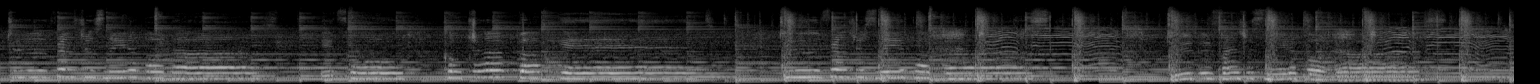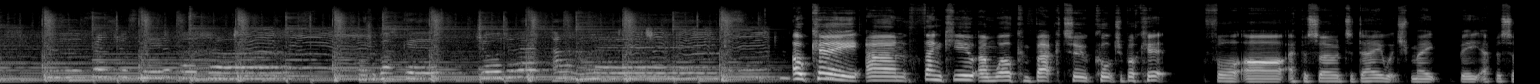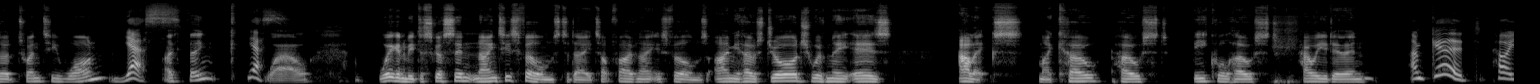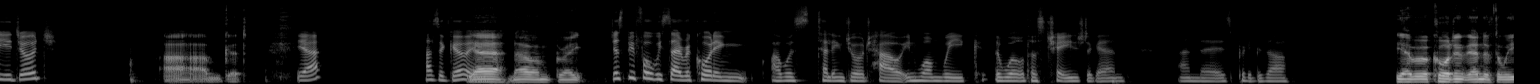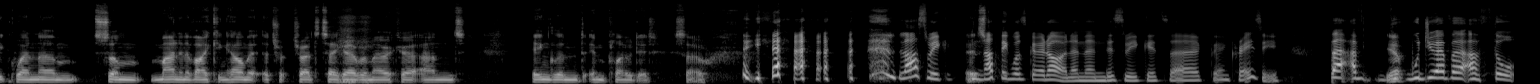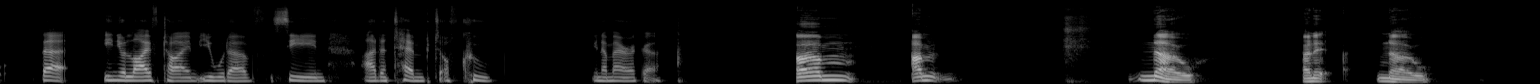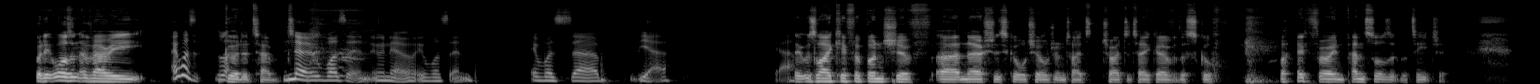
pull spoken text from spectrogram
Two friends just made a podcast. It's called Culture Bucket. Two friends just made a podcast. Two good friends just made a podcast. Two friends just made a podcast. Culture Bucket, Georgia. Okay, and thank you, and welcome back to Culture Bucket for our episode today, which may be episode twenty-one. Yes. I think. Yes. Wow. We're going to be discussing 90s films today, top five 90s films. I'm your host, George. With me is Alex, my co host, equal host. How are you doing? I'm good. How are you, George? I'm um, good. Yeah. How's it going? Yeah, no, I'm great. Just before we start recording, I was telling George how in one week the world has changed again, and uh, it's pretty bizarre. Yeah, we're recording at the end of the week when um, some man in a Viking helmet tr- tried to take over America and England imploded. So, yeah. Last week It's- nothing was going on, and then this week it's uh, going crazy. But Yep. would you ever have thought that in your lifetime you would have seen an attempt of coup in America? um, I'm no, and it no, but it wasn't a very I was like, good attempt. No, it wasn't. Oh, no, it wasn't. It was, uh, yeah. Yeah. It was like if a bunch of uh, nursery school children tried to, tried to take over the school by throwing pencils at the teacher,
